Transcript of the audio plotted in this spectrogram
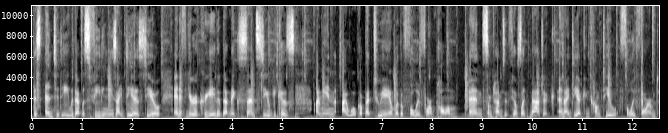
this entity that was feeding these ideas to you. And if you're a creative, that makes sense to you because I mean, I woke up at 2 a.m. with a fully formed poem, and sometimes it feels like magic. An idea can come to you fully formed.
